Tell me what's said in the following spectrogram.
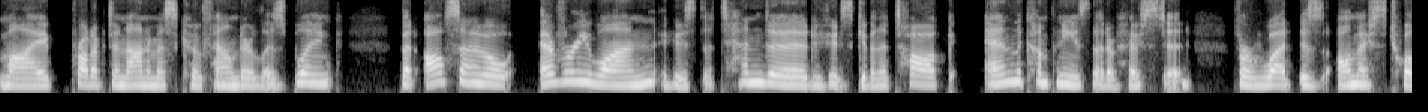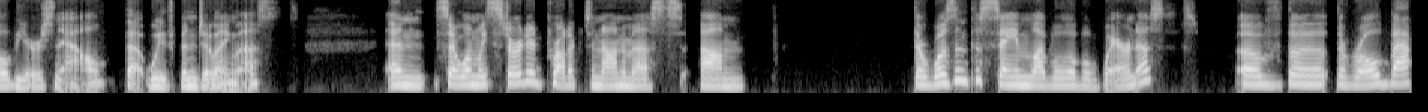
my Product Anonymous co founder, Liz Blink, but also everyone who's attended, who's given a talk, and the companies that have hosted for what is almost 12 years now that we've been doing this. And so when we started Product Anonymous, um, there wasn't the same level of awareness of the the rollback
